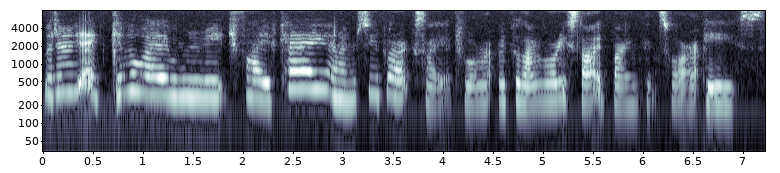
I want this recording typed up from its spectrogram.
We're doing a giveaway when we reach 5k and I'm super excited for it because I've already started buying things for it. Peace.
